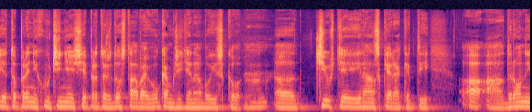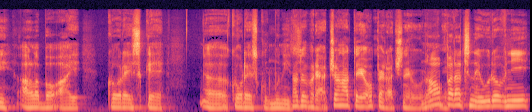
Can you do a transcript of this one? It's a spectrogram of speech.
je to pre nich účinnejšie, pretože dostávajú okamžite na boisko mm. či už tie iránske rakety a, a drony, alebo aj korejské, e, korejskú muníciu. No dobré, a čo na tej operačnej úrovni? Na operačnej úrovni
